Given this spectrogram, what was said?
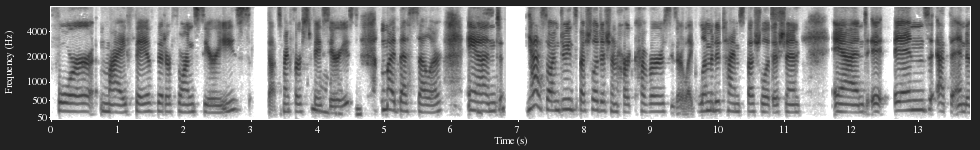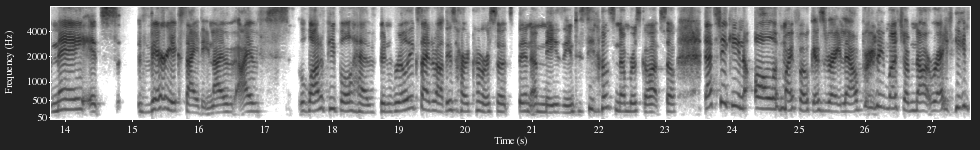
for my Fae of Bitter Thorns series. That's my first Fae series, my bestseller. And yeah, so I'm doing special edition hardcovers. These are like limited time special edition. And it ends at the end of May. It's very exciting. I've I've a lot of people have been really excited about these hardcovers, so it's been amazing to see those numbers go up. So that's taking all of my focus right now. Pretty much, I'm not writing.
